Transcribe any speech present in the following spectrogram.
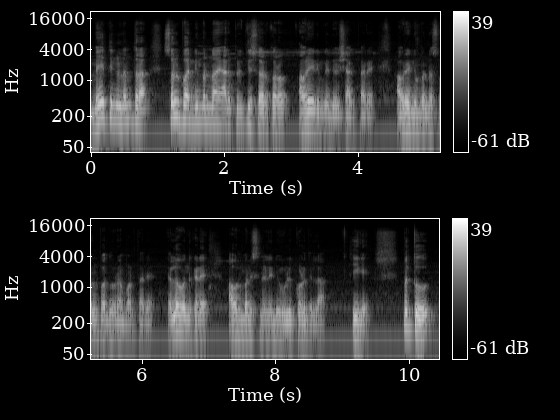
ಮೇ ತಿಂಗಳ ನಂತರ ಸ್ವಲ್ಪ ನಿಮ್ಮನ್ನು ಯಾರು ಪ್ರೀತಿಸ್ತಾ ಇರ್ತಾರೋ ಅವರೇ ನಿಮಗೆ ದ್ವೇಷ ಆಗ್ತಾರೆ. ಅವರೇ ನಿಮ್ಮನ್ನು ಸ್ವಲ್ಪ ದೂರ ಮಾಡ್ತಾರೆ. ಎಲ್ಲೋ ಒಂದು ಕಡೆ ಅವ್ರ ಮನಸ್ಸಿನಲ್ಲಿ ನೀವು ಉಳ್ಕೊಳ್ಳೋದಿಲ್ಲ. ಹೀಗೆ. ಮತ್ತು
